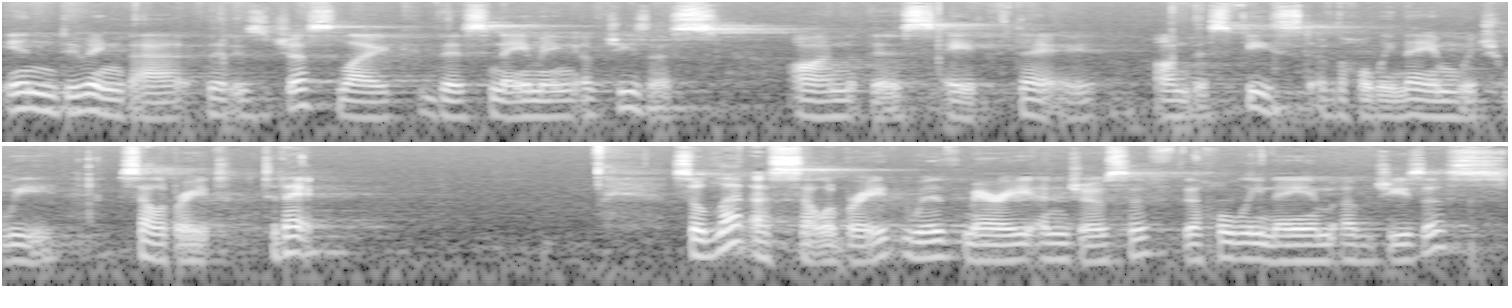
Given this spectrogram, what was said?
in doing that that is just like this naming of Jesus on this eighth day, on this feast of the Holy Name, which we celebrate today. So let us celebrate with Mary and Joseph the holy name of Jesus,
